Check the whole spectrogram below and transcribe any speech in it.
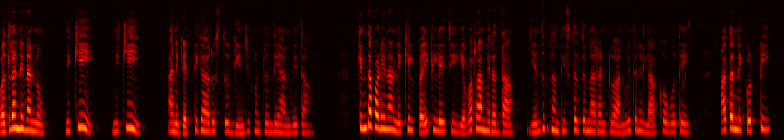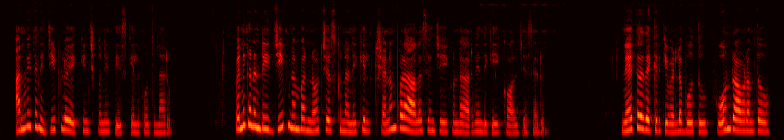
వదలండి నన్ను నిఖీ నిఖీ అని గట్టిగా అరుస్తూ గింజుకుంటుంది అన్విత. కింద పడిన నిఖిల్ పైకి లేచి ఎవర్రా మీరంతా? ఎందుకు తను తీసుకెళ్తున్నారంటూ అన్వితని లాక్కోబోతే అతన్ని కొట్టి అన్వితని జీప్లో ఎక్కించుకుని తీసుకెళ్ళిపోతున్నారు. వెనుక నుండి జీప్ నెంబర్ నోట్ చేసుకున్న నిఖిల్ క్షణం కూడా ఆలస్యం చేయకుండా అరవింద్కి కాల్ చేశాడు. నేత్ర దగ్గరికి వెళ్ళబోతూ ఫోన్ రావడంతో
